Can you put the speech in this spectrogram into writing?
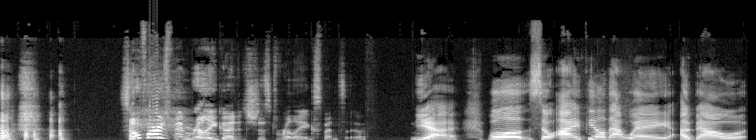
so far it's been really good. It's just really expensive. yeah. Well, so I feel that way about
